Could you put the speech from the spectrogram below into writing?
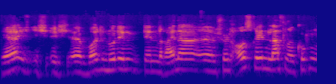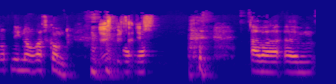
Ja, ich, ich, ich äh, wollte nur den, den Rainer äh, schön ausreden lassen und gucken, ob nicht noch was kommt. Fertig. Aber ähm,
